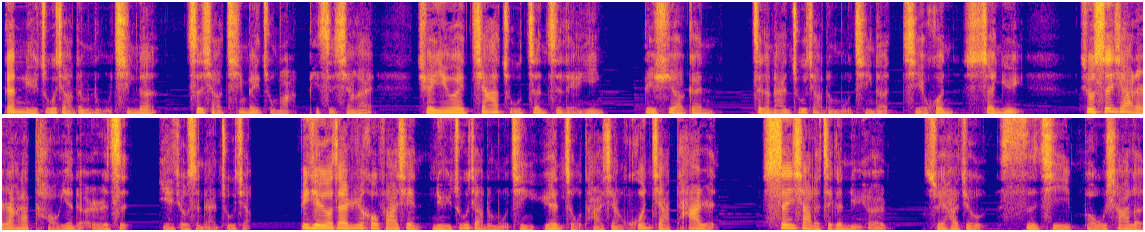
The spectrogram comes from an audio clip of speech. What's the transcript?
跟女主角的母亲呢，自小青梅竹马，彼此相爱。却因为家族政治联姻，必须要跟这个男主角的母亲呢结婚生育，就生下了让他讨厌的儿子，也就是男主角，并且又在日后发现女主角的母亲远走他乡，婚嫁他人，生下了这个女儿，所以他就伺机谋杀了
